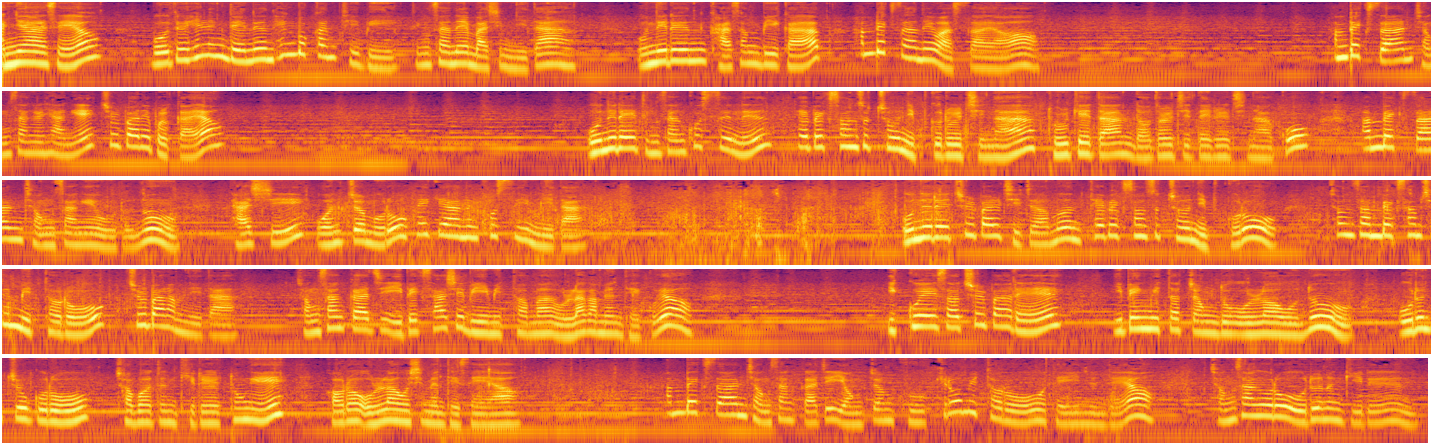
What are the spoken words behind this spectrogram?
안녕하세요. 모두 힐링되는 행복한 TV 등산의 맛입니다. 오늘은 가성비갑 한백산에 왔어요. 한백산 정상을 향해 출발해 볼까요? 오늘의 등산 코스는 태백 선수촌 입구를 지나 돌계단 너덜지대를 지나고 한백산 정상에 오른 후 다시 원점으로 회귀하는 코스입니다. 오늘의 출발 지점은 태백 선수촌 입구로 1330m로 출발합니다. 정상까지 242m만 올라가면 되고요. 입구에서 출발해 200m 정도 올라온 후 오른쪽으로 접어든 길을 통해 걸어 올라오시면 되세요. 한백산 정상까지 0.9km로 되어 있는데요. 정상으로 오르는 길은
